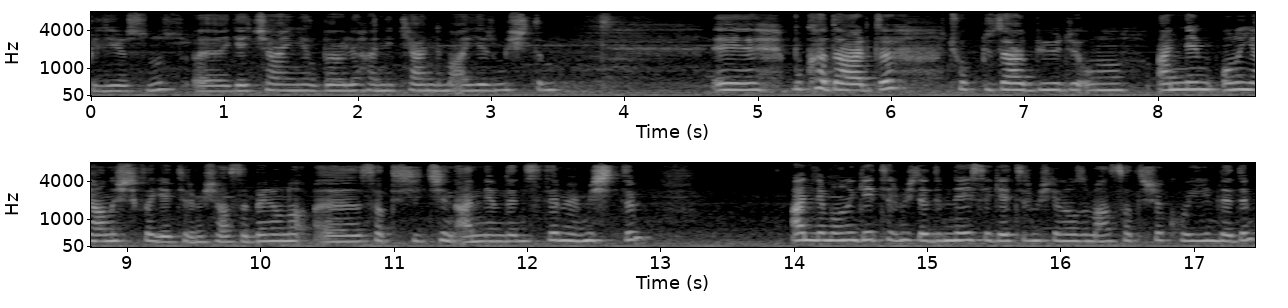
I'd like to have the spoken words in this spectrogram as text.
Biliyorsunuz. E, geçen yıl böyle hani kendime ayırmıştım. E, bu kadardı çok güzel büyüdü onu. Annem onu yanlışlıkla getirmiş aslında. Ben onu e, satış için annemden istememiştim. Annem onu getirmiş dedim. Neyse getirmişken o zaman satışa koyayım dedim.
